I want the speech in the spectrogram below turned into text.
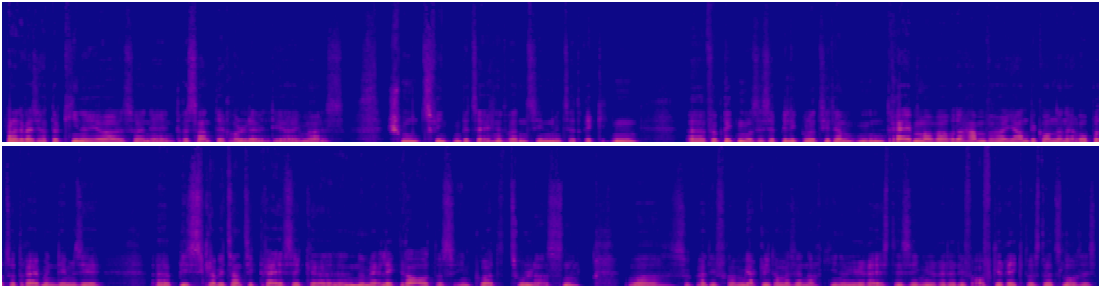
Spannenderweise hat da China ja so eine interessante Rolle, weil die ja immer als Schmutzfinken bezeichnet worden sind, mit sehr dreckigen äh, Fabriken, wo sie sehr billig produziert haben, treiben aber oder haben vor Jahren begonnen, Europa zu treiben, indem sie äh, bis, glaube ich, 2030 äh, nur mehr Elektroautos Import zulassen, wo sogar die Frau Merkel damals ja nach China gereist ist, irgendwie relativ aufgeregt, was da jetzt los ist.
